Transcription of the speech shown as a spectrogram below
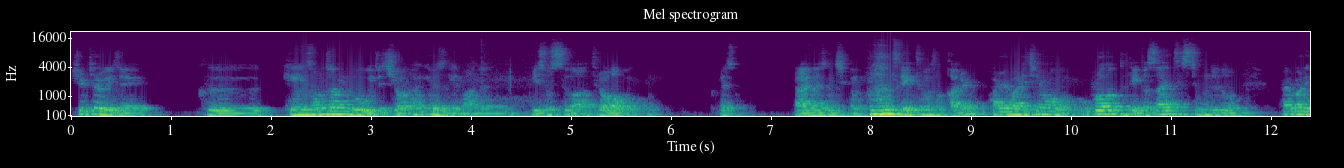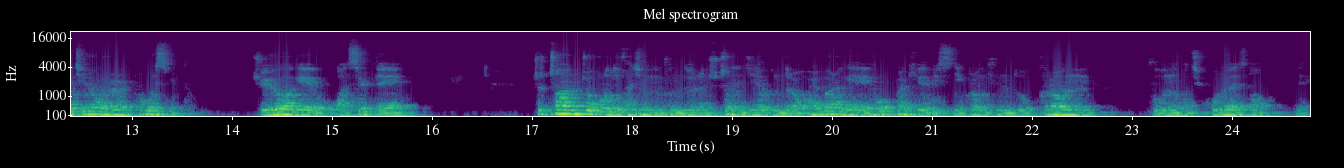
실제로 이제 그 개인 성장도 이제 지원하기 위해서 되게 많은 resource가 들어가고 있고 라이너에서는 지금 product 데이터 분석가를 활발히 채용하고 있고 product 데이터 scientist 분들도 활발히 채용을 하고 있습니다. 주요하게 왔을 때 추천 쪽으로도 관심 있는 분들은 추천 엔지니어 분들하고 활발하게 협업할 기회도 있으니 그런 분도 그런 부분도 같이 고려해서 네.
